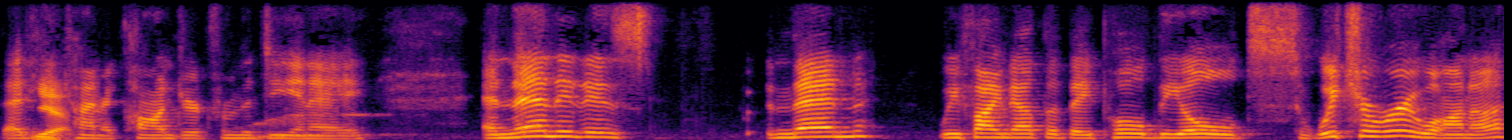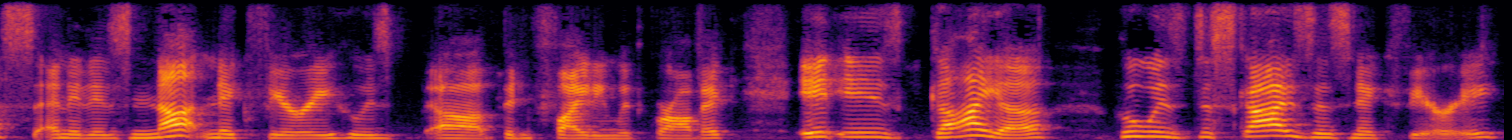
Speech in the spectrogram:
that he yeah. kind of conjured from the dna and then it is and then we find out that they pulled the old switcheroo on us and it is not nick fury who's uh, been fighting with gravik. It is gaia who is disguised as nick fury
